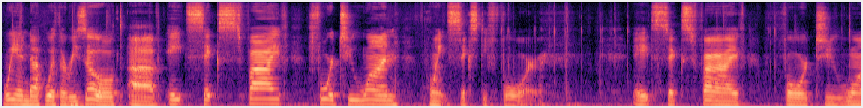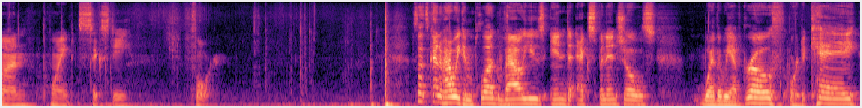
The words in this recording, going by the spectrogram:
we end up with a result of 865 421.64. 865 421.64. So that's kind of how we can plug values into exponentials, whether we have growth or decay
